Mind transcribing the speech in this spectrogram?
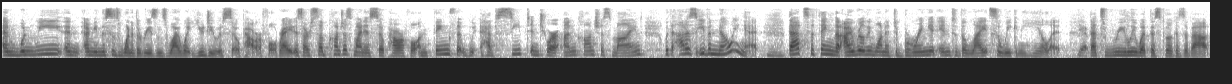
And when we, and I mean, this is one of the reasons why what you do is so powerful, right? Is our subconscious mind is so powerful, and things that have seeped into our unconscious mind without us even knowing it. Hmm. That's the thing that I really wanted to bring it into the light so we can heal it. Yep. That's really what this book is about.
